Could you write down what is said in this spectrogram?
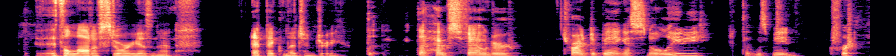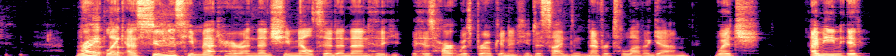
it's a lot of story, isn't it? Epic legendary. the house founder tried to bang a snow lady that was made for Right, like as soon as he met her, and then she melted, and then his, his heart was broken, and he decided never to love again. Which, I mean, it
